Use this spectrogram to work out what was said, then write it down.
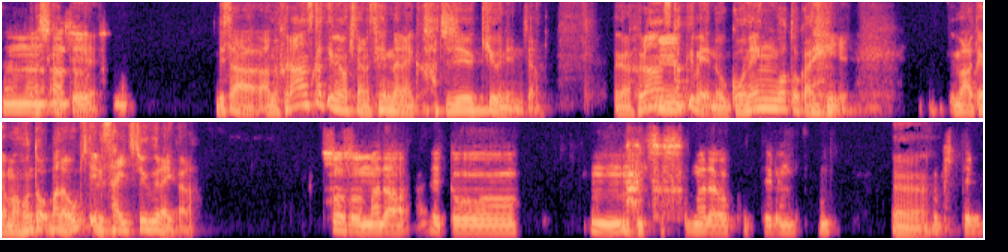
ららしくてでさ、あの、フランス革命起きたの1789年じゃん。だからフランス革命の5年後とかに、まあ、てかまあ本当まだ起きてる最中ぐらいから。そうそう、まだ、えっと、うん、そうそう、まだ送ってるんですね。うん。起きてる。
